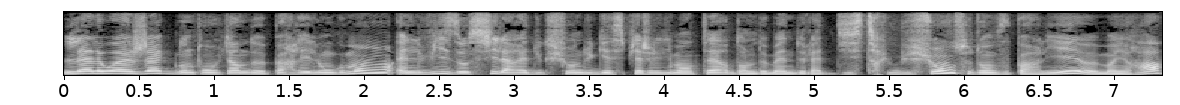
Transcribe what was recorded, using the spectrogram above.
La loi AGEC, dont on vient de parler longuement, elle vise aussi la réduction du gaspillage alimentaire dans le domaine de la distribution, ce dont vous parliez, euh, Moira.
